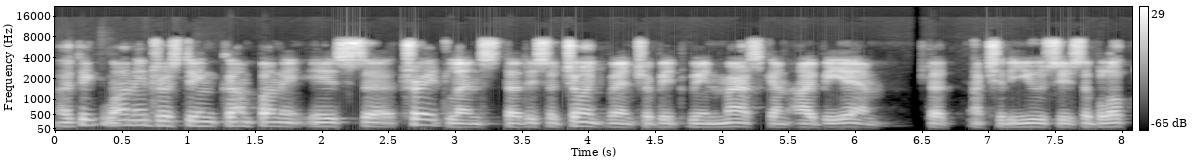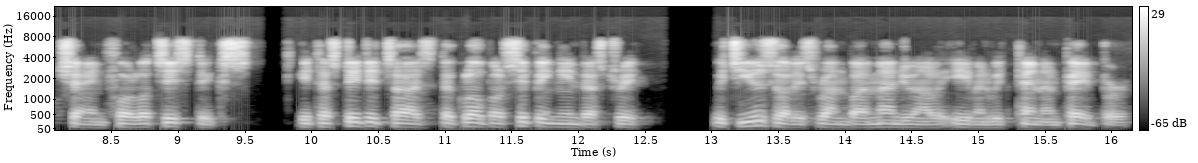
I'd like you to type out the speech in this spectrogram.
I think one interesting company is uh, TradeLens, that is a joint venture between Maersk and IBM that actually uses a blockchain for logistics. It has digitized the global shipping industry which usually is run by manually, even with pen and paper.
